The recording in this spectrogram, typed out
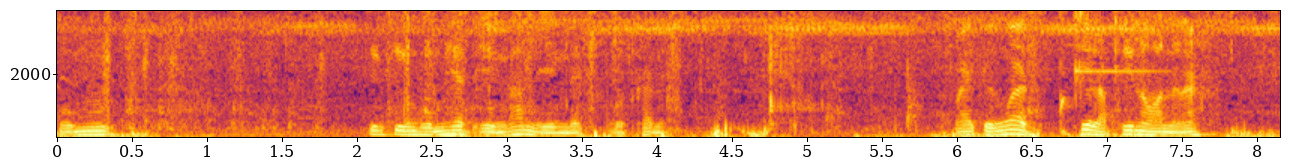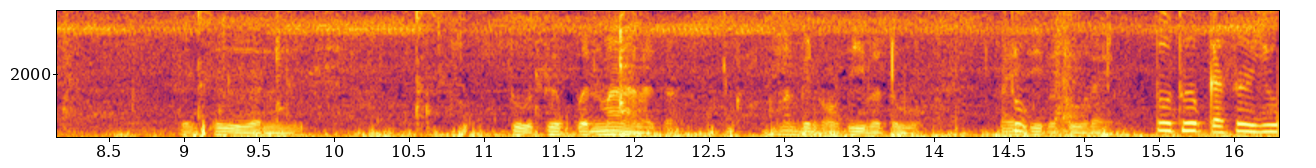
ผมจริงๆ ผมเฮ็ดเองทำเองเลยรถคันนี้ หมายถึงว่าที่หลับที่นอนนะนะไปซื้ออันตู้ทึบเปิ้นมาแล้วก็มันเป็นของสี่ประตูใส่สี่ประตูได้ตู้ทึบกระซื้ออยู่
